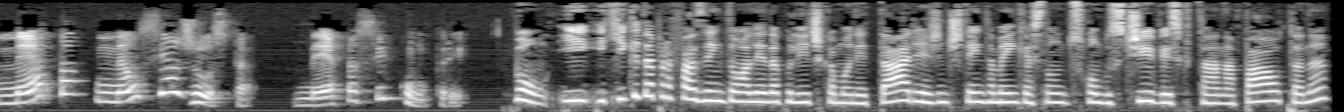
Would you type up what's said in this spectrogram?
meta não se ajusta, meta se cumpre. Bom, e o que, que, dá para fazer então além da política monetária? A gente tem também a questão dos combustíveis que está na pauta, né?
